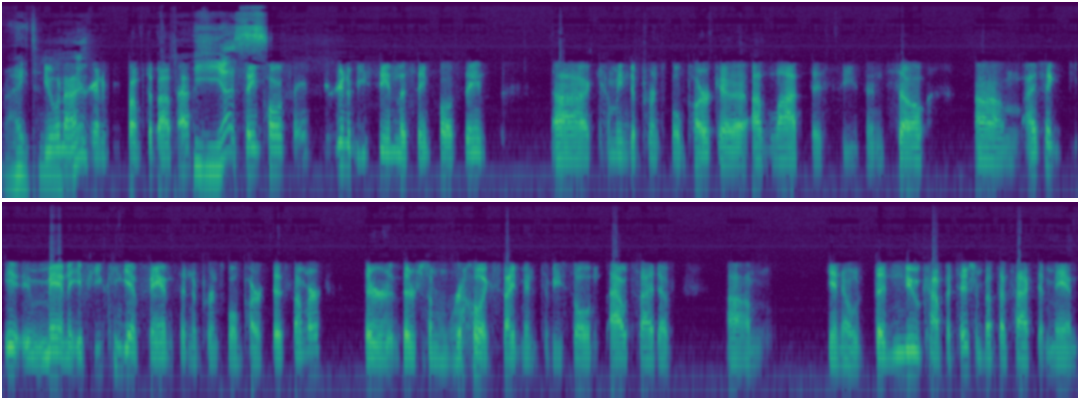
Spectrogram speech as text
right. you and I are going to be pumped about that. Yes, St. Paul Saints. You're going to be seeing the St. Paul Saints uh, coming to Principal Park a, a lot this season. So um, I think, it, man, if you can get fans into Principal Park this summer, there there's some real excitement to be sold outside of, um, you know, the new competition, but the fact that man,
